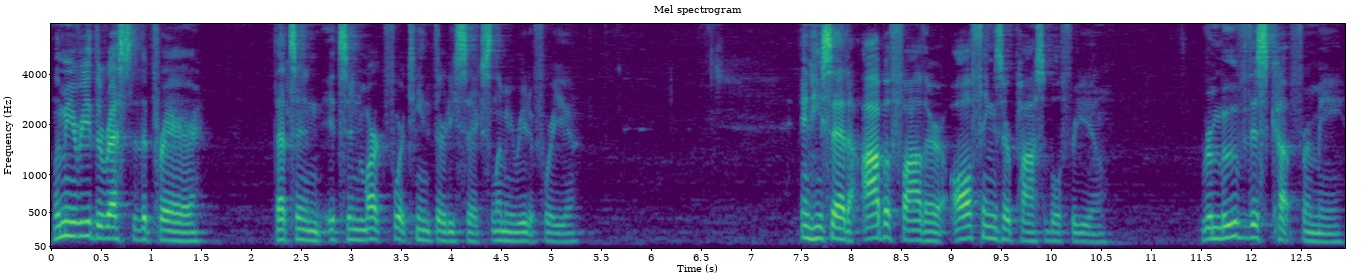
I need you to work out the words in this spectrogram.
Let me read the rest of the prayer. That's in it's in Mark 14, 36. Let me read it for you. And he said, Abba, Father, all things are possible for you. Remove this cup from me,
